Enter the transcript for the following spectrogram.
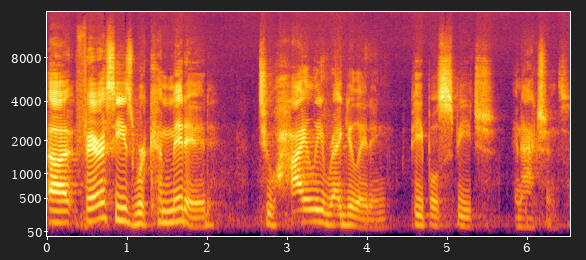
uh, Pharisees were committed to highly regulating people's speech and actions.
